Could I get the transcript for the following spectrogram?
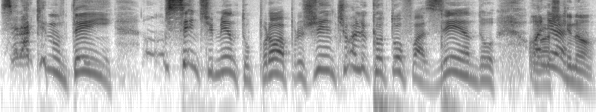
será que não tem um sentimento próprio? Gente, olha o que eu estou fazendo. Olha, acho que não.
